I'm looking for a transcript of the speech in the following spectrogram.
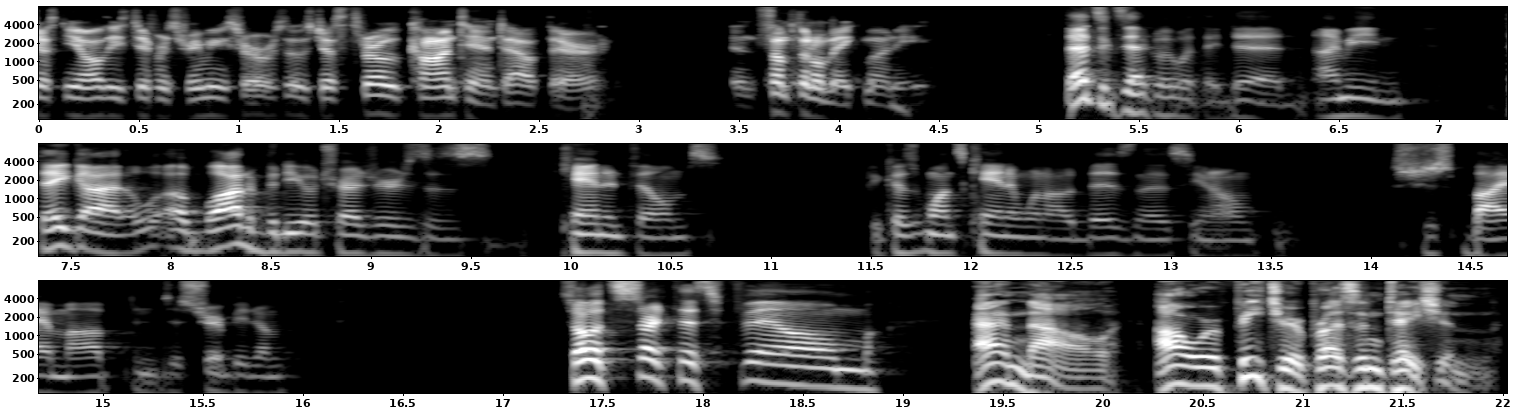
just you know all these different streaming services. Just throw content out there, and something will make money. That's exactly what they did. I mean, they got a, a lot of video treasures as Cannon films because once Cannon went out of business, you know, just buy them up and distribute them. So let's start this film. And now, our feature presentation.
